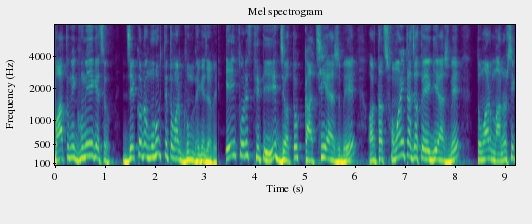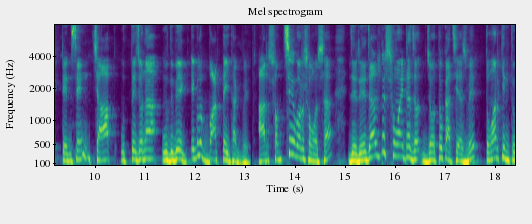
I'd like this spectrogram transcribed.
বা তুমি ঘুমিয়ে গেছো যে কোনো মুহূর্তে তোমার ঘুম ভেঙে যাবে। এই পরিস্থিতি যত কাছে আসবে, অর্থাৎ সময়টা যত এগিয়ে আসবে, তোমার মানসিক টেনশন, চাপ, উত্তেজনা, উদ্বেগ, এগুলো বাড়তেই থাকবে। আর সবচেয়ে বড় সমস্যা যে রেজাল্টের সময়টা যত কাছে আসবে, তোমার কিন্তু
